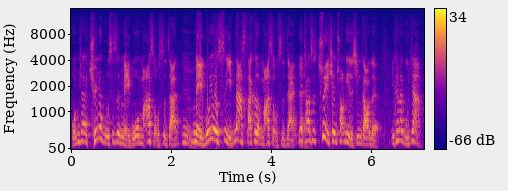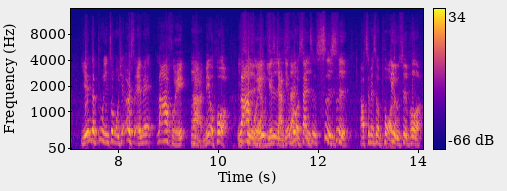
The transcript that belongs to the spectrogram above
我们现在全球股市是美国马首是瞻，嗯，美国又是以纳斯达克马首是瞻，因为它是最先创立的新高的。你看它股价沿着布林中轴线二十 MA 拉回啊，没有破，拉回也是假跌破三次四次，然后这边是破了，第五次破。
